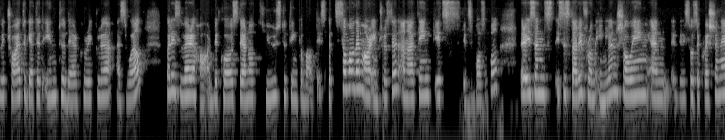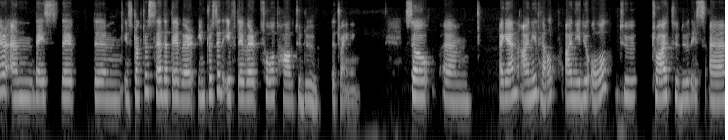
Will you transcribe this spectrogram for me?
We try to get it into their curricula as well but it's very hard because they're not used to think about this. But some of them are interested and i think it's it's possible. There is an it's a study from england showing and this was a questionnaire and they the the um, instructors said that they were interested if they were taught how to do the training. So um, again i need help. I need you all to try to do this. Uh,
